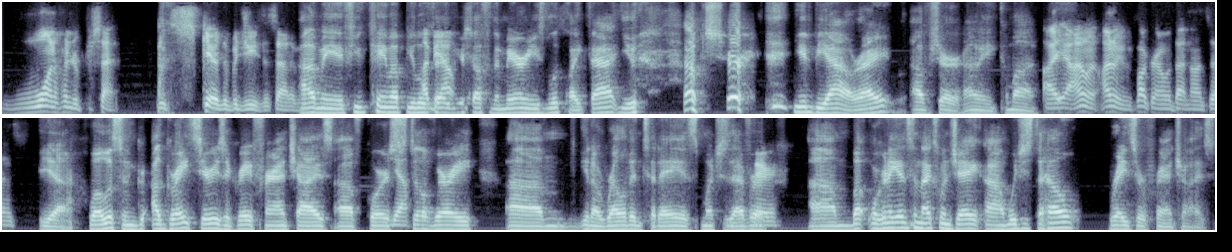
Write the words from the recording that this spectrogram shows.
100% would scare the bejesus out of me. I mean, if you came up, you looked at yourself in the mirror, and you look like that, you I'm sure you'd be out, right? I'm sure. I mean, come on. I I don't I don't even fuck around with that nonsense. Yeah. Well, listen, a great series, a great franchise. Uh, of course, Yeah. still very, um, you know, relevant today as much as ever. Um, but we're gonna get into the next one, Jay, uh, which is the Hellraiser franchise.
